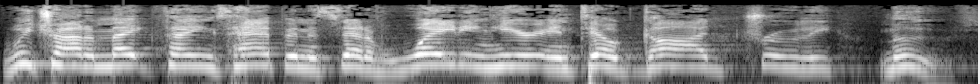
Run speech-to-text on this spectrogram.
We try to make things happen instead of waiting here until God truly moves.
